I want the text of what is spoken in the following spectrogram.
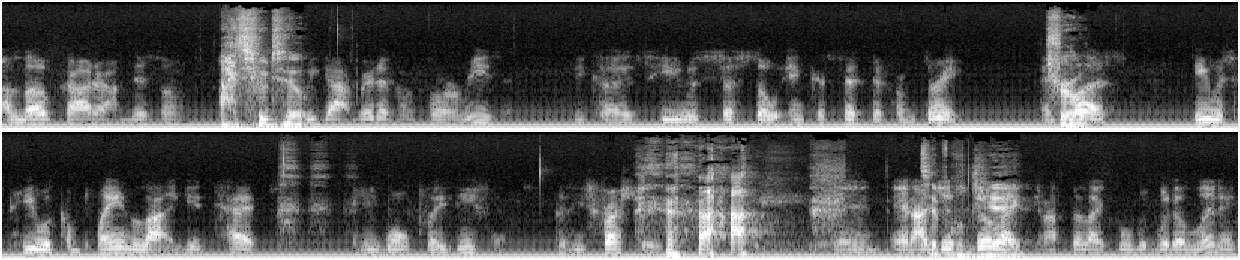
I love Crowder. I miss him. I do too. We got rid of him for a reason because he was just so inconsistent from three. And True. plus, he was he would complain a lot and get texts, and he won't play defense because he's frustrated. and and I Typical just feel Jay. like, and I feel like with, with Olynyk,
